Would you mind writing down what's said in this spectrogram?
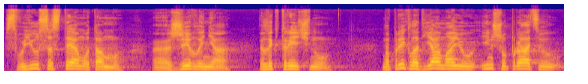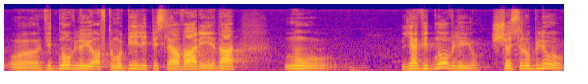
свою систему там, е, живлення електричну. Наприклад, я маю іншу працю, відновлюю автомобілі після аварії. Да? Ну, я відновлюю, щось роблю.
